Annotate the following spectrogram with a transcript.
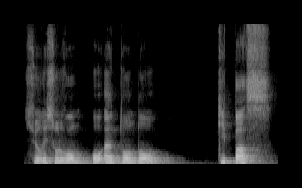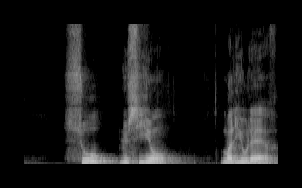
se résolvant en un tendon qui passe sous le sillon malléolaire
